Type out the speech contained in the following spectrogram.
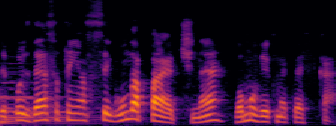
Depois dessa tem a segunda parte, né? Vamos ver como é que vai ficar.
